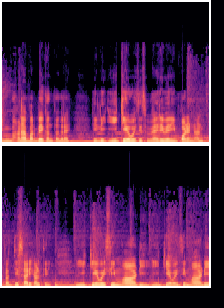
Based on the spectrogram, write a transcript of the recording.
ನಿಮ್ಗೆ ಹಣ ಬರಬೇಕಂತಂದರೆ ಇಲ್ಲಿ ಇ K Y C is very very important ನಾನು ಪ್ರತಿ ಸಾರಿ ಹೇಳ್ತೀನಿ ಇ ಕೆ ವೈ ಸಿ ಮಾಡಿ ಇ ಕೆ ವೈ ಸಿ ಮಾಡಿ.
